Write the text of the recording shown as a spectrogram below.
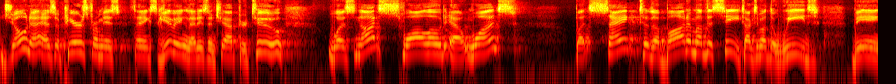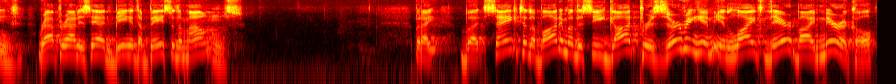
Jonah, as appears from his thanksgiving, that is in chapter 2, was not swallowed at once but sank to the bottom of the sea. He talks about the weeds being wrapped around his head and being at the base of the mountains. But I but sank to the bottom of the sea, God preserving him in life there by miracle,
